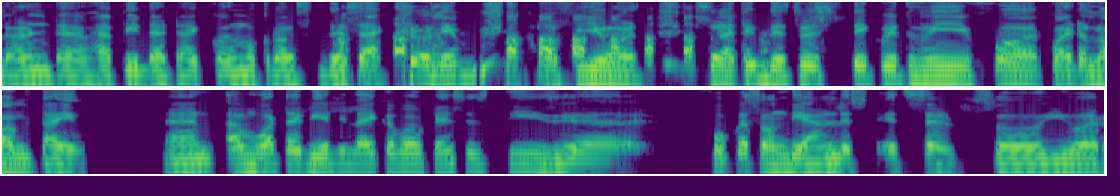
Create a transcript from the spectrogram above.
learned. I'm happy that I come across this acronym of yours. So I think this will stick with me for quite a long time. And um, what I really like about this is the uh, focus on the analyst itself. So you are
